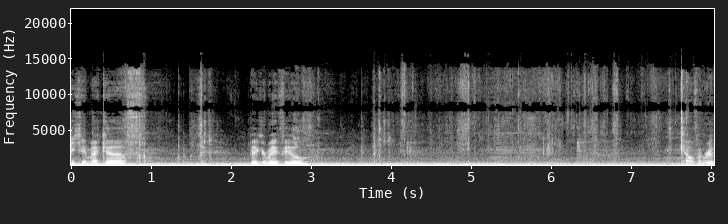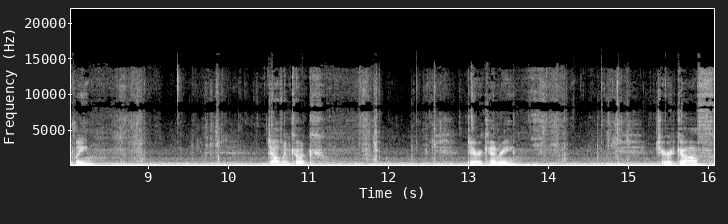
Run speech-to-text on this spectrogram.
DK Metcalf. Baker Mayfield. Calvin Ridley. Dalvin Cook. Derrick Henry. Jared Goff.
